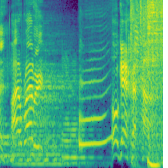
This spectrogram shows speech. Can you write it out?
円 I ready Okay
